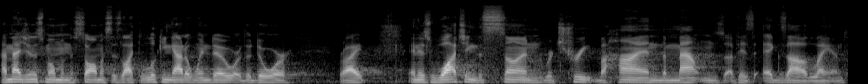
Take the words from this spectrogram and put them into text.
I imagine this moment the psalmist is like looking out a window or the door, right? And is watching the sun retreat behind the mountains of his exiled land.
